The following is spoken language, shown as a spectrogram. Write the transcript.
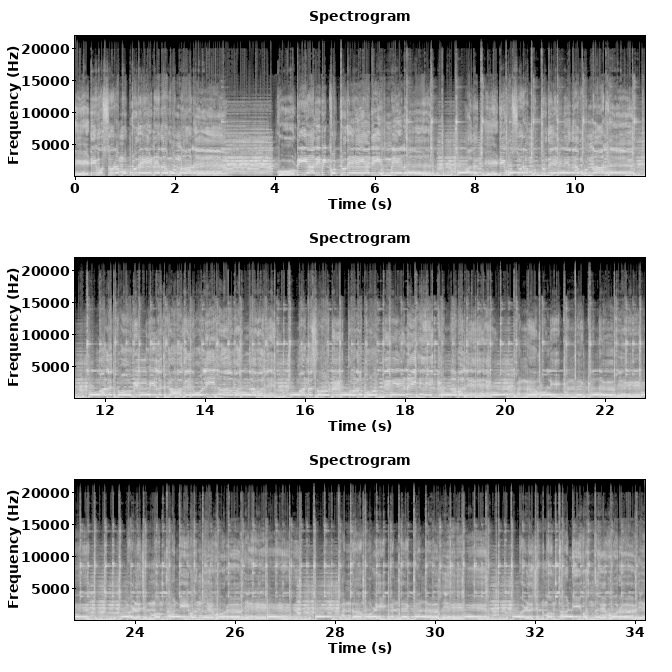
தேடி உசுர முட்டுதேனத உன்னால. கோடி அருவி கொட்டுதே அடி என் மேல. அதை தேடி உசுர ஜென்மம் தாண்டி வந்த உறவே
